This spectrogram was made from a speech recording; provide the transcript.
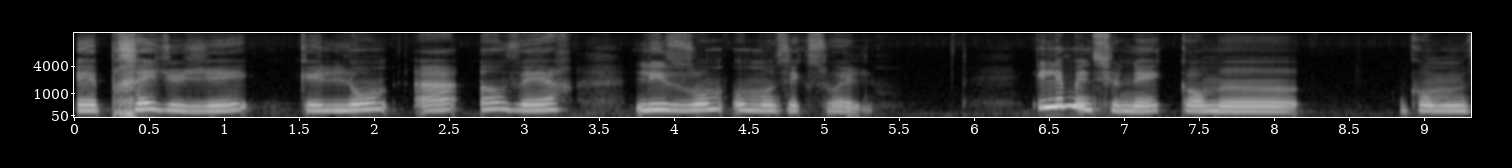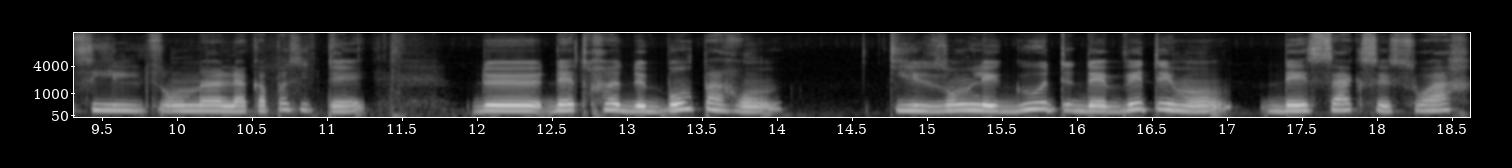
et préjugés que l'on a envers les hommes homosexuels. Il est mentionné comme, euh, comme s'ils ont la capacité d'être de, bons parents, qu'ils ont les goûts des vêtements, des accessoires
